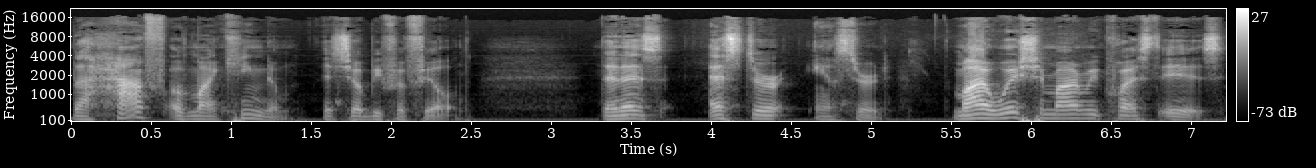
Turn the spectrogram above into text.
the half of my kingdom it shall be fulfilled. Then as Esther answered, My wish and my request is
